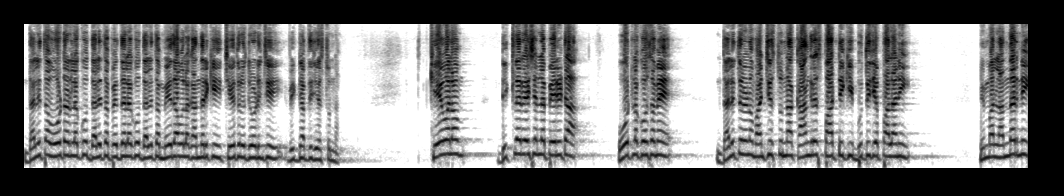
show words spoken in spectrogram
దళిత ఓటర్లకు దళిత పెద్దలకు దళిత మేధావులకు అందరికీ చేతులు జోడించి విజ్ఞప్తి చేస్తున్నా. కేవలం డిక్లరేషన్ల పేరిట ఓట్ల కోసమే దళితులను వంచిస్తున్న కాంగ్రెస్ పార్టీకి బుద్ధి చెప్పాలని మిమ్మల్ని అందరినీ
